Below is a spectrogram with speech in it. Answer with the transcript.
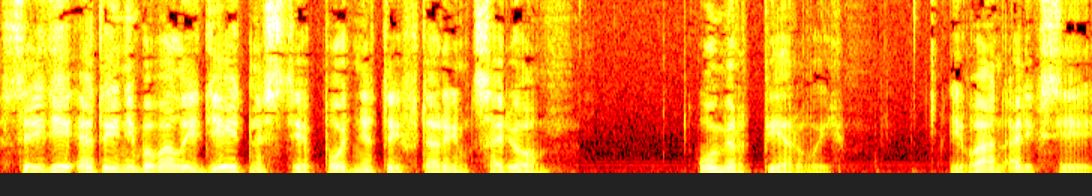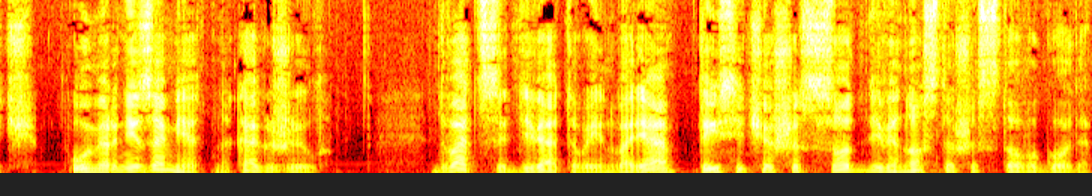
Среди этой небывалой деятельности, поднятой вторым царем, умер первый, Иван Алексеевич. Умер незаметно, как жил. 29 января 1696 года.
